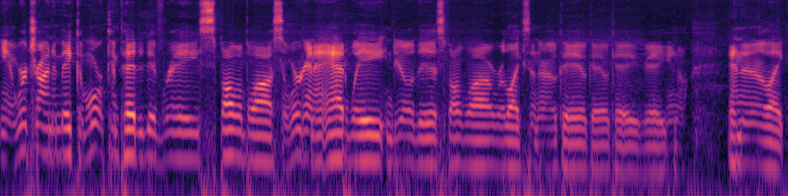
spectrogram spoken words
you know, we're trying to make a more competitive race, blah blah blah. So we're gonna add weight and do all this, blah blah. blah. We're like there, okay, okay, okay, okay, you know, and then they're like.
